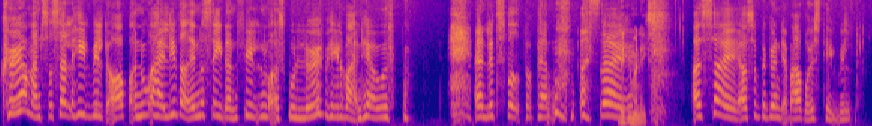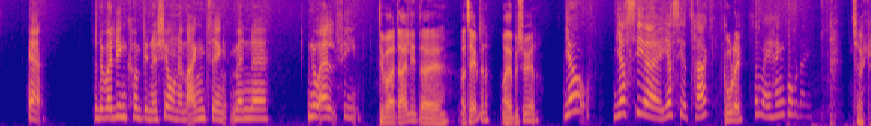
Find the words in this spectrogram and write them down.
kører man sig selv helt vildt op, og nu har jeg lige været inde og se den film, og skulle løbe hele vejen herud. jeg er lidt sved på panden. og, så, Det kan øh, man ikke sige. og, så, øh, og så begyndte jeg bare at ryste helt vildt. Ja. Så det var lige en kombination af mange ting, men øh, nu er alt fint. Det var dejligt øh, at tale med dig, og jeg besøger dig. Jo, jeg siger, jeg siger tak. God dag. Så må I have en god dag. Tak.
